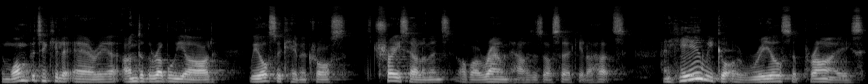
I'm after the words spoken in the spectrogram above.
in one particular area under the rubble yard, we also came across the trace elements of our roundhouses, our circular huts. And here we got a real surprise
